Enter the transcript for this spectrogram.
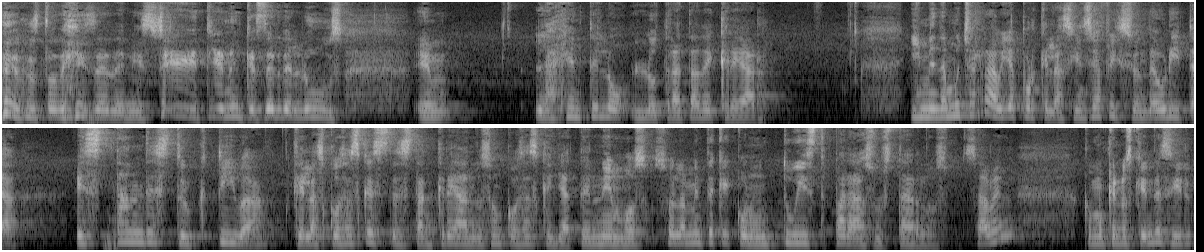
eh, justo dice Denis, sí, tienen que ser de luz. Em, la gente lo, trata de crear. Y me da mucha rabia porque la ciencia ficción de ahorita es tan destructiva que las cosas que se están creando son cosas que ya tenemos, solamente que con un twist para asustarnos. Saben como que nos quieren decir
